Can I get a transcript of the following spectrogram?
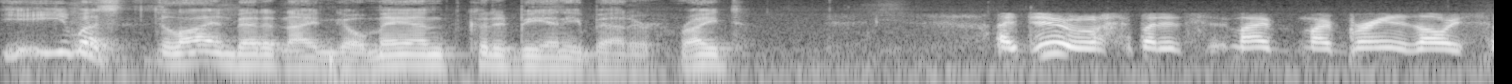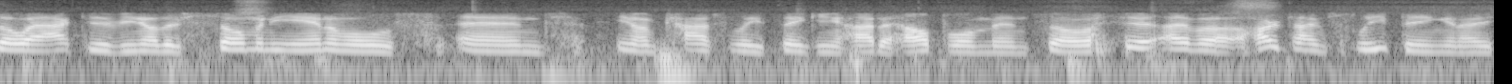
You must lie in bed at night and go, man, could it be any better, right? I do, but it's my my brain is always so active. You know, there's so many animals, and you know, I'm constantly thinking how to help them, and so I have a hard time sleeping. And I,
